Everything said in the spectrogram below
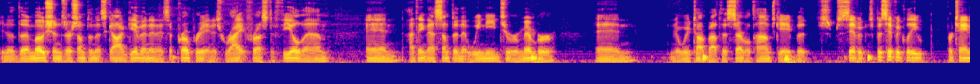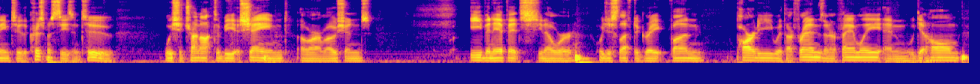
you know the emotions are something that's God given and it's appropriate and it's right for us to feel them. And I think that's something that we need to remember. And you know, we talked about this several times, Gabe, but specific, specifically pertaining to the Christmas season too, we should try not to be ashamed of our emotions, even if it's you know we're we just left a great fun party with our friends and our family, and we get home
